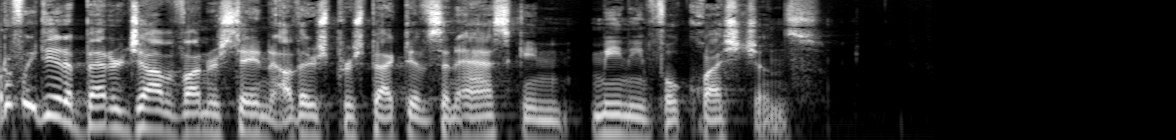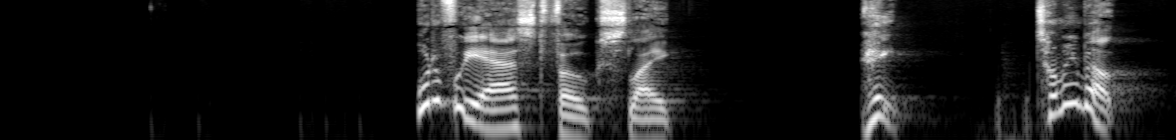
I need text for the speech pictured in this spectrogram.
What if we did a better job of understanding others' perspectives and asking meaningful questions? What if we asked folks like, hey, Tell me about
